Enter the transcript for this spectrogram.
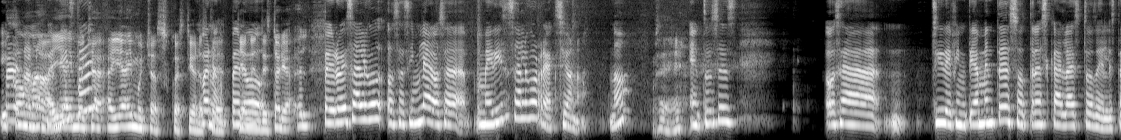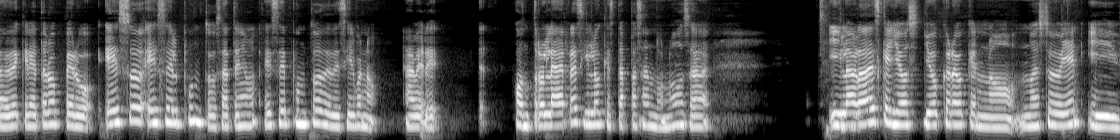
y bueno, no, ahí hay, mucha, ahí hay muchas cuestiones que tienen de historia. Pero es algo, o sea, similar, o sea, me dices algo, reacciono, ¿no? Sí. Entonces, o sea, sí, definitivamente es otra escala esto del estadio de Querétaro, pero eso es el punto, o sea, tenemos ese punto de decir, bueno, a ver, eh, controlar así lo que está pasando, ¿no? O sea, y la verdad es que yo, yo creo que no, no estuve bien y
